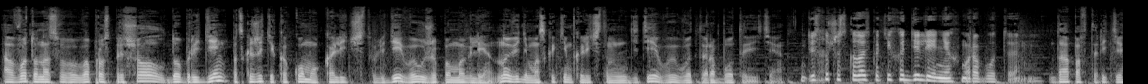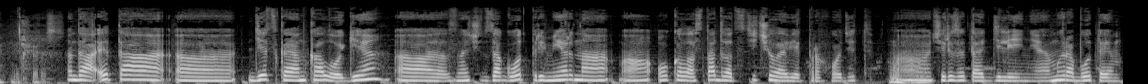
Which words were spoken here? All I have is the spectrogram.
а вот у нас вопрос пришел. Добрый день. Подскажите, какому количеству людей вы уже помогли? Ну, видимо, с каким количеством детей вы вот работаете? Здесь лучше сказать, в каких отделениях мы работаем. Да, повторите еще раз. Да, это э, детская онкология. Э, значит, за год примерно э, около 120 человек проходит uh-huh. через это отделение. Мы работаем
